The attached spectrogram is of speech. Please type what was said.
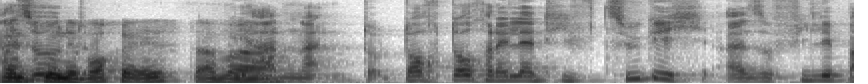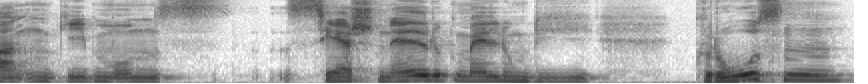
wenn es also, nur eine Woche ist, aber. Ja, na, doch, doch relativ zügig. Also viele Banken geben uns sehr schnell Rückmeldung. Die großen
